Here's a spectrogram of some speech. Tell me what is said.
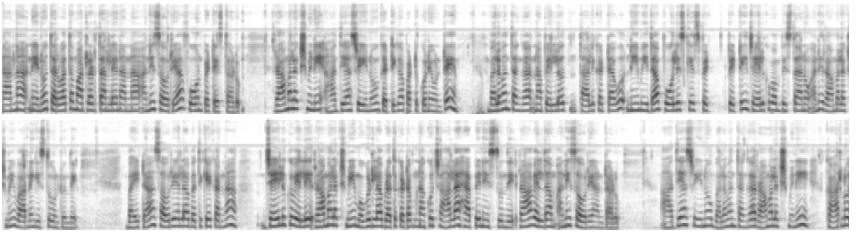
నాన్న నేను తర్వాత మాట్లాడతానులే నాన్న అని శౌర్య ఫోన్ పెట్టేస్తాడు. రామలక్ష్మిని ఆద్య శ్రీను గట్టిగా పట్టుకొని ఉంటే బలవంతంగా నా పెళ్ళో తాలి కట్టావు నీ మీద పోలీస్ కేసు పెట్టి జైలుకు పంపిస్తాను అని రామలక్ష్మి వార్నింగ్ ఇస్తూ ఉంటుంది. బయట శౌర్యలా బతికే కన్నా జైలుకు వెళ్ళి రామలక్ష్మి మొగుడిలా బ్రతకటం నాకు చాలా హ్యాపీని ఇస్తుంది. రా వెళ్దాం అని శౌర్య అంటాడు. ఆద్యాశ్రీను బలవంతంగా రామలక్ష్మిని కారులో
